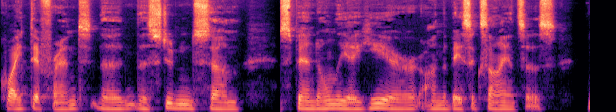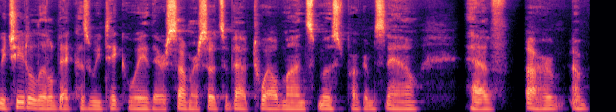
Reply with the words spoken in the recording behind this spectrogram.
quite different. The, the students um, spend only a year on the basic sciences. We cheat a little bit because we take away their summer. So it's about 12 months. Most programs now have are, are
